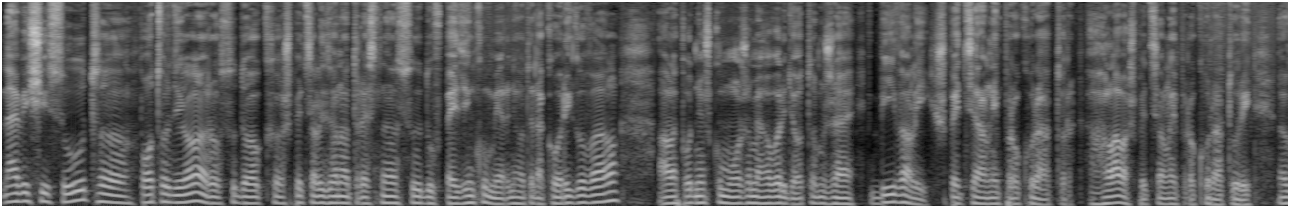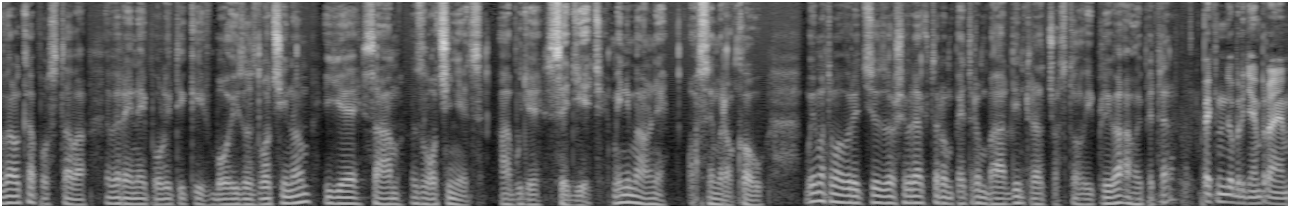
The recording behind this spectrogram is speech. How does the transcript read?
Najvyšší súd e, potvrdil rozsudok špecializovaného trestného súdu v Pezinku, mierne ho teda korigoval, ale po dnešku môžeme hovoriť o tom, že bývalý špeciálny prokurátor, hlava špeciálnej prokuratúry, veľká postava verejnej politiky v boji so zločinom, je sám zločinec a bude sedieť minimálne 8 rokov. Budem o tom hovoriť so šéf-reaktorom Petrom Bardym, teda čo z toho vyplýva. Ahoj Peter. Pekný dobrý deň, prajem.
